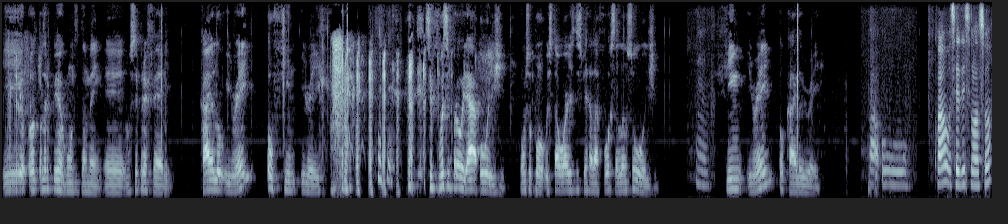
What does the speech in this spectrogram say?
E outra pergunta também. é, você prefere Kylo e Rey ou Finn e Rey? Se fosse pra olhar hoje, vamos supor, o Star Wars Despertar da Força lançou hoje. Hum. Finn e Rey ou Kylo e Rey? Qual, o... Qual você disse lançou?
